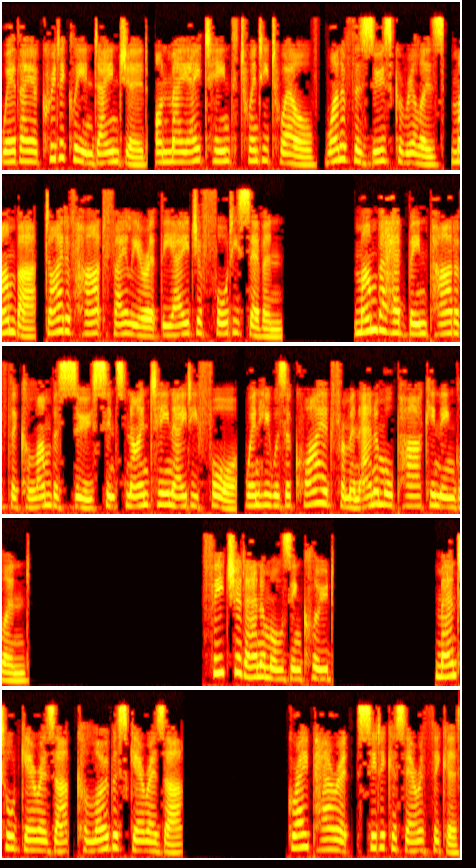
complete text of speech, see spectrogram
where they are critically endangered. On May 18, 2012, one of the zoo's gorillas, Mumba, died of heart failure at the age of 47. Mumba had been part of the Columbus Zoo since 1984, when he was acquired from an animal park in England. Featured animals include Mantled guereza Colobus guereza, Gray parrot Psittacus erithacus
